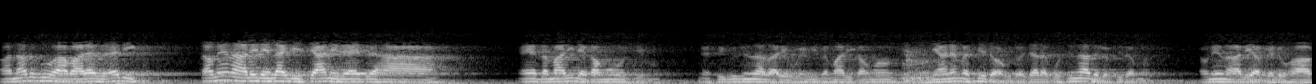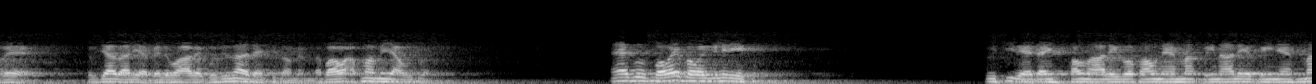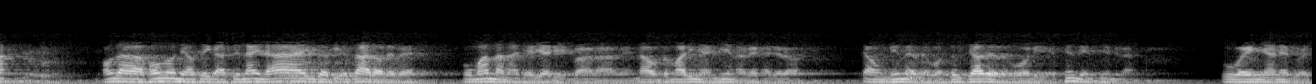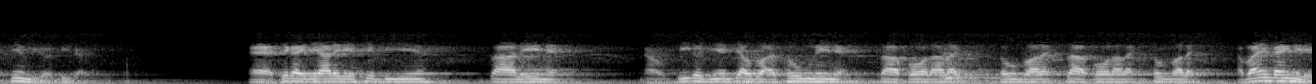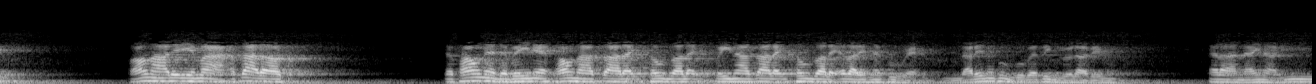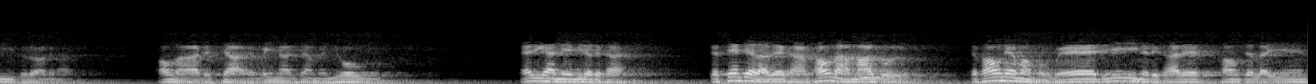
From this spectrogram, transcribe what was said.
အော်နောက်တစ်ခုကပါလဲဆိုအဲ့ဒီတောင်းနေတာလေးတွေလိုက်ပြီးကြားနေတဲ့အတွက်ဟာအဲသမာဓိလည်းကောင်းကောင်းဖြစ်ဘူးစိတ်ကူးစဉ်းစားတာတွေဝင်ပြီးသမာဓိကောင်းကောင်းဖြစ်ညာလည်းမဖြစ်တော့ဘူးတော့ကြတော့ကိုစဉ်းစားတယ်လို့ဖြစ်တော့မှာတောင်းနေတာလေးကဘယ်လိုဟာပဲလူကြတာလေးကဘယ်လိုဟာပဲကိုစဉ်းစားတဲ့ဖြစ်တော့မယ်သဘာဝအမှန်မရဘူးသူကအဲအခုပေါ်ဝဲပေါ်ဝဲကလေးတွေ သူရှိတဲ့အတိုင်းဖောင်းသားလေးကိုဖောင်းတယ်မှပိန်သားလေးပိန်တယ်မှဖောင်းသားကဖောင်းသောနေအောင်စိတ်ကစင်လိုက်လိုက်ပြီးတော့ဒီအစတော့လည်းပဲပုံမှန်တဏ္ဍာထေရတွေပါလာတယ်နောက်သမာဓိညာညင်လာတဲ့ခါကျတော့တောင်းတင်းတဲ့သဘောလှုပ်ရှားတဲ့သဘောလေးအသင်းသင်ဖြစ်နေတာကိုယ်ပိုင်ညာနဲ့သူကရှင်းပြီးတော့သိတာအဲစိတ်ကြိုက်တရားလေးတွေဖြစ်ပြီးရင်စာလေးနဲ့နောက်ပြီးလို့ချင်းကြောက်သွားအဆုံးလေးနဲ့စာပေါ်လာလိုက်သုံးသွားလိုက်စာပေါ်လာလိုက်သုံးသွားလိုက်အပိုင်းတိုင်းလေးတွေ ပေါင်းသားလေးတွေမှအစတော့တဖောင်းနဲ့တပိန်နဲ့ဖောင်းသာစလိုက်သုံးသွားလိုက်ပိန်သာစလိုက်သုံးသွားလိုက်အဲ့ဒါလေးနှစ်ခုပဲဒါလေးနှစ်ခုကိုပဲသိမလို့လားတွေအဲ့ဒါနိုင်တာပြီဆိုတော့တခါဖောင်းသာကတခြားပဲပိန်သာချမရောဘူးအဲ့ဒီကနေပြီးတော့တခါတဆင်းတက်လာတဲ့အခါဖောင်းသာမားကိုတဖောင်းထဲမှာမဟုတ်ပဲတကြီးကြီးနဲ့တခါလဲဖောင်းတက်လိုက်ရင်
